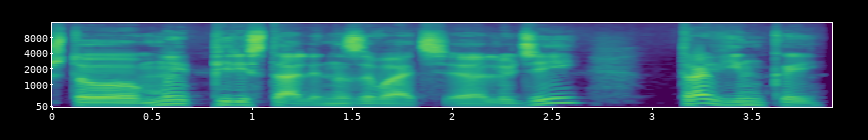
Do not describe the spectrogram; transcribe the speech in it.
что мы перестали называть людей травинкой,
